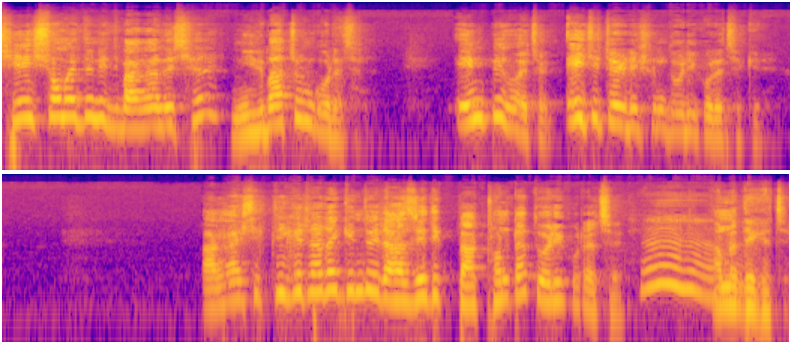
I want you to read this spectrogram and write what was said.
সেই সময় তিনি বাংলাদেশের নির্বাচন করেছেন। এমপি হয়েছেন। এই যে ট্রেডিশন তৈরি করেছে কে? বাংলাদেশের ক্রিকেটাররা কিন্তু এই রাজনৈতিক প্ল্যাটফর্মটা তৈরি করেছে। আমরা দেখেছি।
